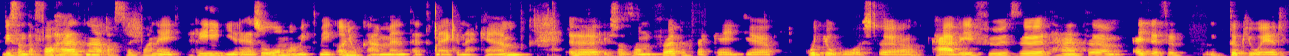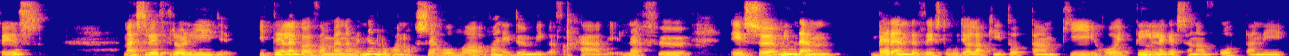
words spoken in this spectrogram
Viszont a faháznál az, hogy van egy régi rezsóm, amit még anyukám mentett meg nekem, és azon fölteszek egy kutyogós kávéfőzőt, hát egyrészt tök jó érzés, másrésztről így itt tényleg az van bennem, hogy nem rohanok sehova, van időm, míg az a kávé lefő, és minden berendezést úgy alakítottam ki, hogy ténylegesen az ottani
